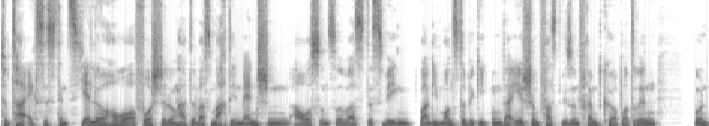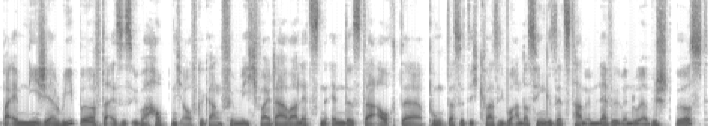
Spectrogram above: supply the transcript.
total existenzielle Horrorvorstellung hatte, was macht den Menschen aus und sowas. Deswegen waren die Monsterbegegnungen da eh schon fast wie so ein Fremdkörper drin. Und bei Amnesia Rebirth, da ist es überhaupt nicht aufgegangen für mich, weil da war letzten Endes da auch der Punkt, dass sie dich quasi woanders hingesetzt haben im Level, wenn du erwischt wirst,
